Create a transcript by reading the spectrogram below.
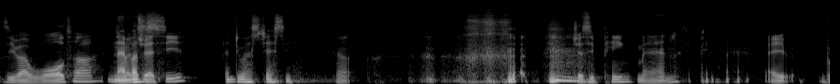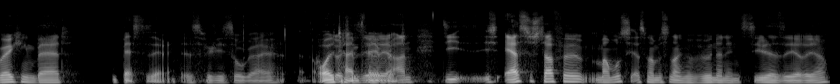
Sie war Walter, ich Nein, war was ist- Jesse. Du hast Jessie. Ja. Jesse Pinkman. Ey, Breaking Bad Beste Serie. ist wirklich so geil. Alltime Serie Favorite. an. Die ich, erste Staffel, man muss sich erstmal ein bisschen daran gewöhnen an den Stil der Serie.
